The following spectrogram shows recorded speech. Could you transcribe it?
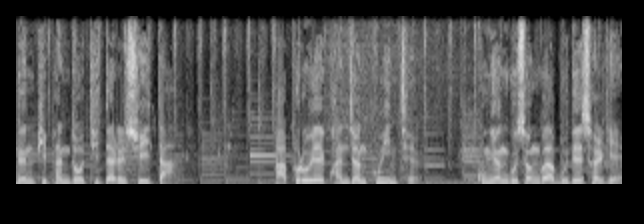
는 비판도 뒤따를 수 있다. 앞으로의 관전 포인트. 공연 구성과 무대 설계.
